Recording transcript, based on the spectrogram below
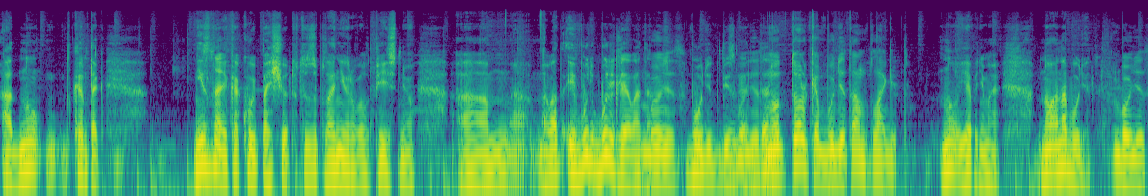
одну, скажем так, не знаю, какой по счету ты запланировал песню. И будет, будет ли аватар? Будет. Будет, без будет. Да? Но только будет Unplugged. Ну, я понимаю. Но она будет. Будет.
